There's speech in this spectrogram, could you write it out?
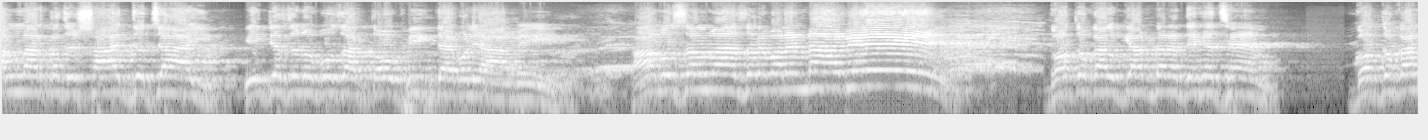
আল্লাহর কাছে সাহায্য চাই, এইটা যেন বোঝার তৌফিক দেয় বলে আমি হ্যাঁ মুসলমান বলেন না আমি গতকালকে আপনারা দেখেছেন, গতকাল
